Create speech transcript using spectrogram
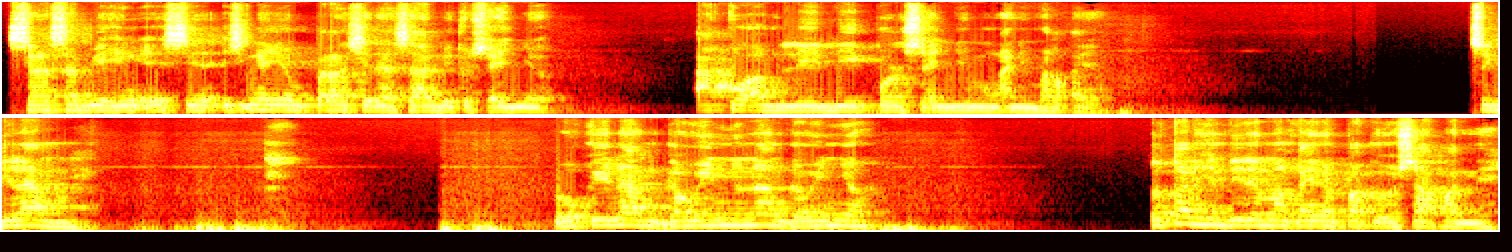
Sasabihin, is, is ngayon parang sinasabi ko sa inyo, ako ang lilipol sa inyo mga animal kayo. Sige lang. Okay lang, gawin nyo lang, gawin nyo. Total, hindi naman kayo pag-uusapan eh.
